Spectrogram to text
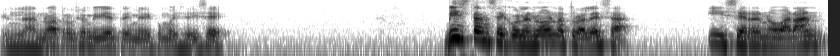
en la nueva traducción viviente, mire cómo dice, dice, vístanse con la nueva naturaleza y se renovarán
